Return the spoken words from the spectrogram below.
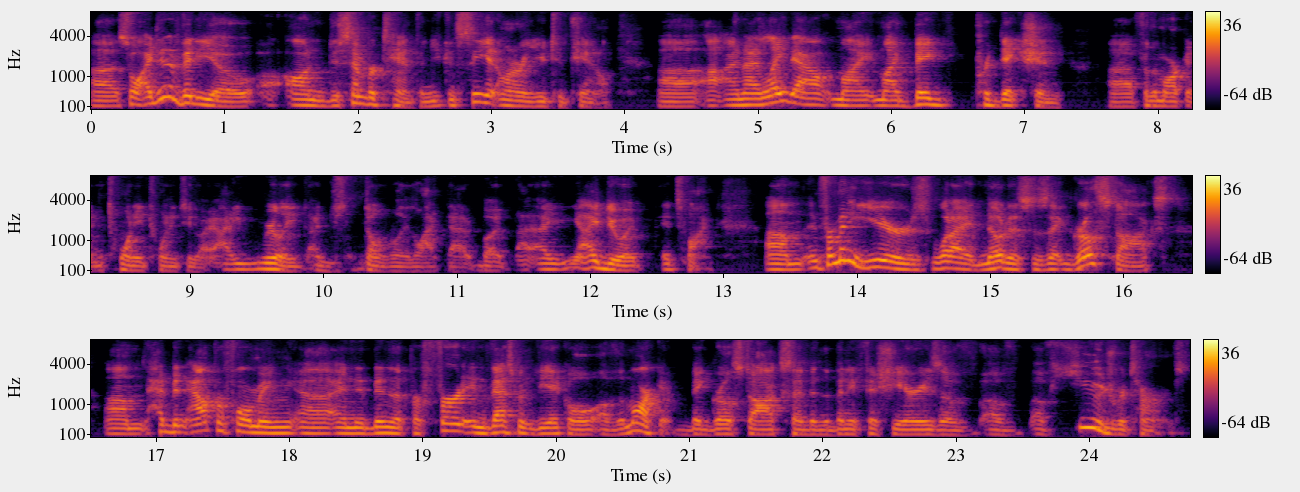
Uh, so I did a video on December 10th, and you can see it on our YouTube channel. Uh, and I laid out my my big prediction uh, for the market in 2022. I, I, really, I just don't really like that, but I, I do it. It's fine. Um, and for many years, what I had noticed is that growth stocks um, had been outperforming uh, and had been the preferred investment vehicle of the market. Big growth stocks had been the beneficiaries of, of, of huge returns.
